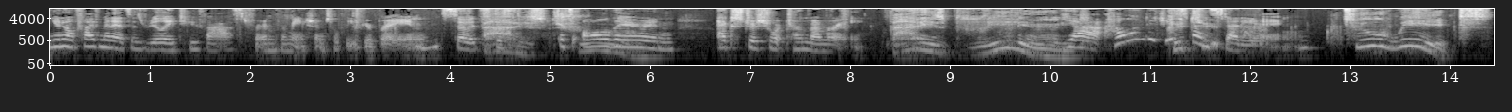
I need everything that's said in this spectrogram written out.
You know, five minutes is really too fast for information to leave your brain. So it's That just, it's all there in extra short term memory. That is brilliant. Yeah. How long did you Could spend you- studying? Two weeks.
